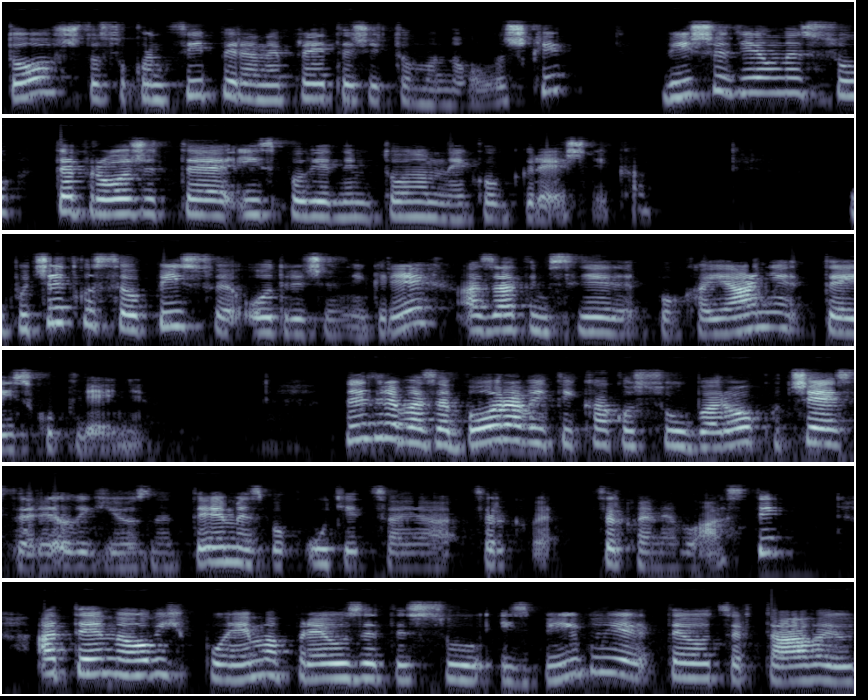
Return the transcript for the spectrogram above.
to što su koncipirane pretežito monološki, višedjelne su te prožete ispovjednim tonom nekog grešnika. U početku se opisuje određeni grijeh, a zatim slijede pokajanje te iskupljenje. Ne treba zaboraviti kako su u baroku česte religiozne teme zbog utjecaja crkve, crkvene vlasti, a teme ovih poema preuzete su iz Biblije te ocrtavaju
